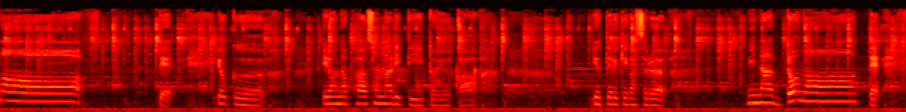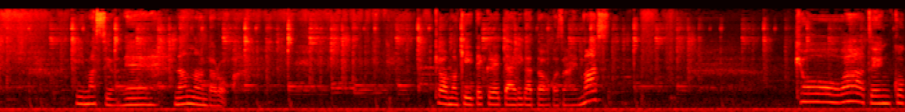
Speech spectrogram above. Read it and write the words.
ってよくいろんなパーソナリティというか言ってる気がする。みんな「どうも」って言いますよね。何なんだろう。今日も聞いてくれてありがとうございます。今日は全国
